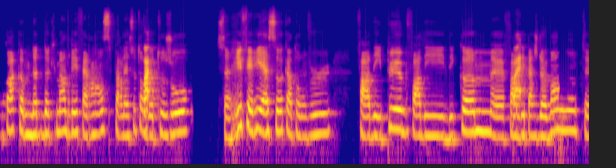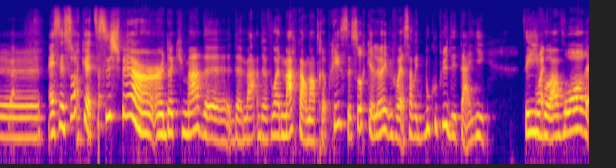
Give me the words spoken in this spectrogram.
On va faire comme notre document de référence. Par la suite, on Ouais. va toujours se référer à ça quand on veut faire des pubs, faire des, des coms, euh, faire Ouais. des pages de vente. euh, Mais c'est sûr que si je fais un, un document de, de, de voix de marque en entreprise, c'est sûr que là, il va- ça va être beaucoup plus détaillé. Il Ouais. va avoir, euh,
